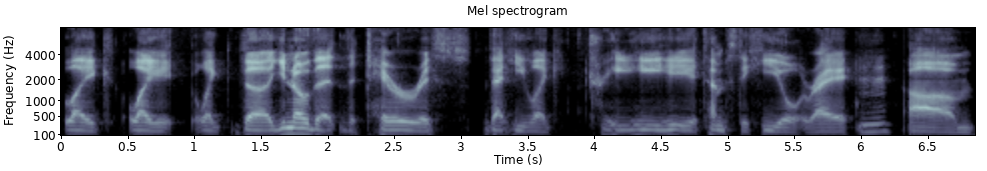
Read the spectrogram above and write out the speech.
like like like the you know the the terrorists that he like he he, attempts to heal right Mhm. um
